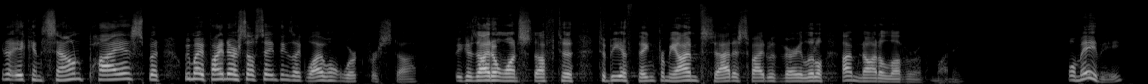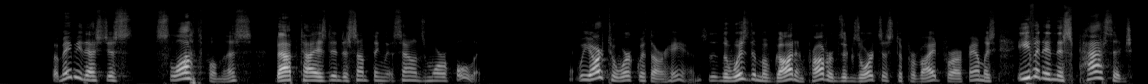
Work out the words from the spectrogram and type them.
You know, it can sound pious, but we might find ourselves saying things like, well, I won't work for stuff because I don't want stuff to, to be a thing for me. I'm satisfied with very little. I'm not a lover of money. Well, maybe, but maybe that's just slothfulness baptized into something that sounds more holy. We are to work with our hands. The wisdom of God in Proverbs exhorts us to provide for our families. Even in this passage,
